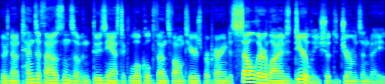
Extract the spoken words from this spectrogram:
There's now tens of thousands of enthusiastic local defense volunteers preparing to sell their lives dearly should the Germans invade.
